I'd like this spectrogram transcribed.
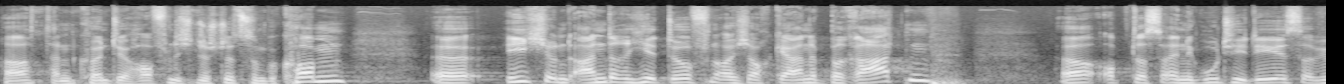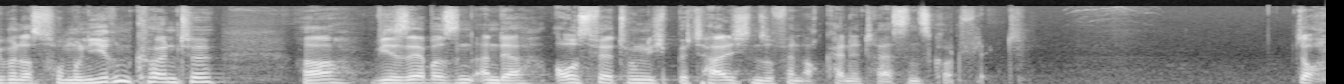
ja, dann könnt ihr hoffentlich Unterstützung bekommen. Äh, ich und andere hier dürfen euch auch gerne beraten, ja, ob das eine gute Idee ist, wie man das formulieren könnte. Ja, wir selber sind an der Auswertung nicht beteiligt, insofern auch kein Interessenskonflikt. So,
